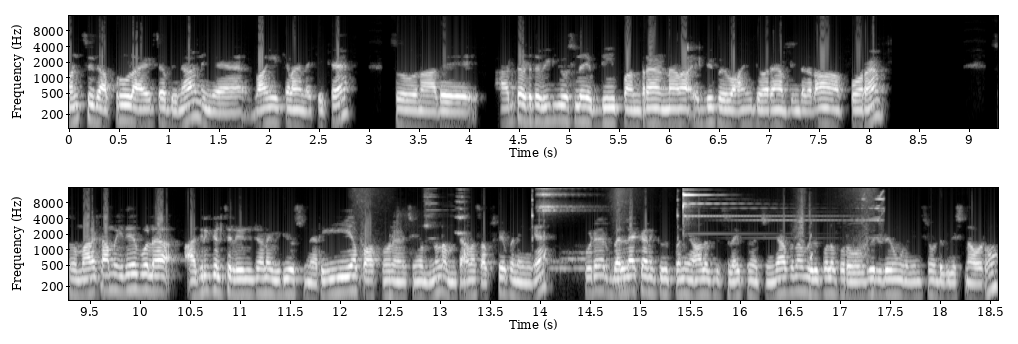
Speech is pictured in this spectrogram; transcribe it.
ஒன்ஸ் இது அப்ரூவல் ஆயிடுச்சு அப்படின்னா நீங்கள் வாங்கிக்கலாம் எனக்கிட்ட கிட்ட ஸோ நான் அது அடுத்தடுத்த வீடியோஸில் எப்படி பண்ணுறேன் என்ன எப்படி போய் வாங்கிட்டு வரேன் அப்படின்றதெல்லாம் போகிறேன் ஸோ மறக்காமல் இதே போல் அக்ரிகல்ச்சர் ரிலேட்டடான வீடியோஸ் நிறைய பார்க்கணும்னு நினச்சிங்க அப்படின்னா நம்ம சேனல் சப்ஸ்கிரைப் பண்ணிங்க கூட பெல் ஐக்கான கிளிக் பண்ணி ஆல் ஆஃப் செலக்ட் பண்ணி வச்சுங்க அப்போ தான் இது போல் போகிற ஒவ்வொரு வீடியோ உங்களுக்கு இன்ஸ்ட் நோட்டிஃபிகேஷன் வரும்.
